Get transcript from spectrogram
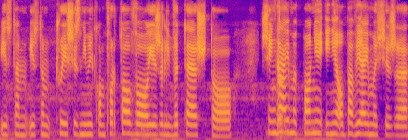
Jestem, jestem, czuję się z nimi komfortowo. Jeżeli wy też, to sięgajmy po nie i nie obawiajmy się, że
